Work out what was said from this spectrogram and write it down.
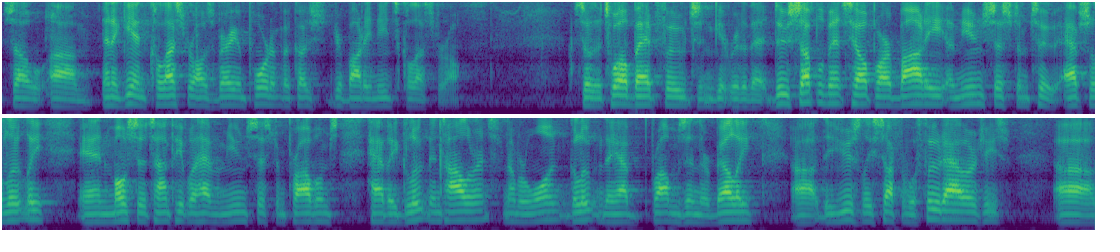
So, um, and again, cholesterol is very important because your body needs cholesterol. So the 12 bad foods and get rid of that. Do supplements help our body immune system too? Absolutely. And most of the time, people that have immune system problems have a gluten intolerance. Number one, gluten, they have problems in their belly. Uh, they usually suffer with food allergies. Uh,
